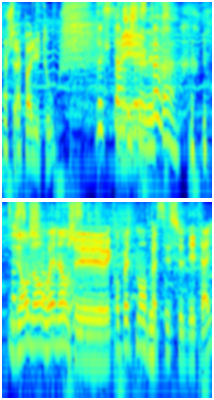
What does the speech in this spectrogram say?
Je, je savais pas du tout. Dexter, Mais- Je savais Dexter. pas. Non, non, ouais, non, j'ai complètement Oui. passé ce détail.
